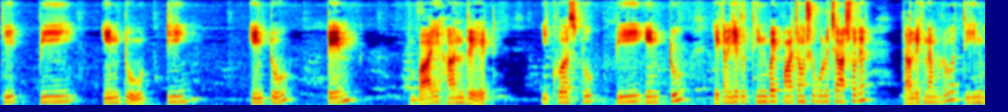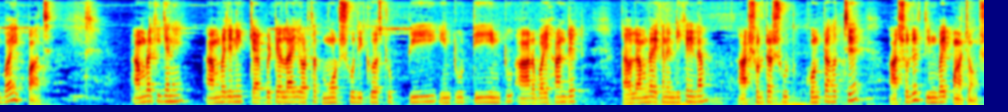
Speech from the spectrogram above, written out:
কি P into T into ten by hundred equals to P into এখানে যেহেতু তিন বাই পাঁচ অংশ বলেছে আসলের, তাহলে এখানে আমরা বলব তিন বাই পাঁচ। আমরা কি জানি? আমরা জানি ক্যাপিটাল আই অর্থাৎ মোট সুদ equals to P into T into R by hundred তাহলে আমরা এখানে লিখে নিলাম আসলটার সুদ কোনটা হচ্ছে? আসলের তিন বাই পাঁচ অংশ।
